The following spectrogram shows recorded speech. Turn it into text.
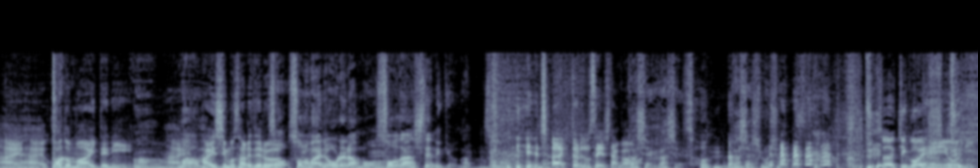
はいはい。子供相手に。まあ配信もされてる。そう、その前に俺らも相談してんねんけどな。その、いや、じゃあ一人のせいしたかガシャガシャ。ガシャしましょう。それは聞こえへんように。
